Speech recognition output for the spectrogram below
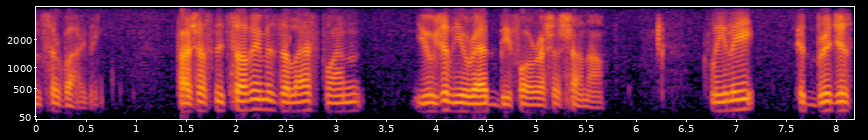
and surviving. Parshas Nitzavim is the last one usually read before Rosh Hashanah. Clearly, it bridges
